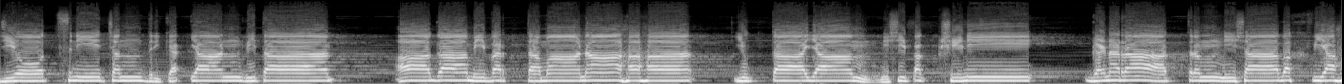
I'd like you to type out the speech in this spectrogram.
ज्योत्स्नी चन्द्रिकयान्विता आगामि वर्तमानाहः युक्तायाम् निशिपक्षिणी। गणरात्रम् निशावह्व्यः।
